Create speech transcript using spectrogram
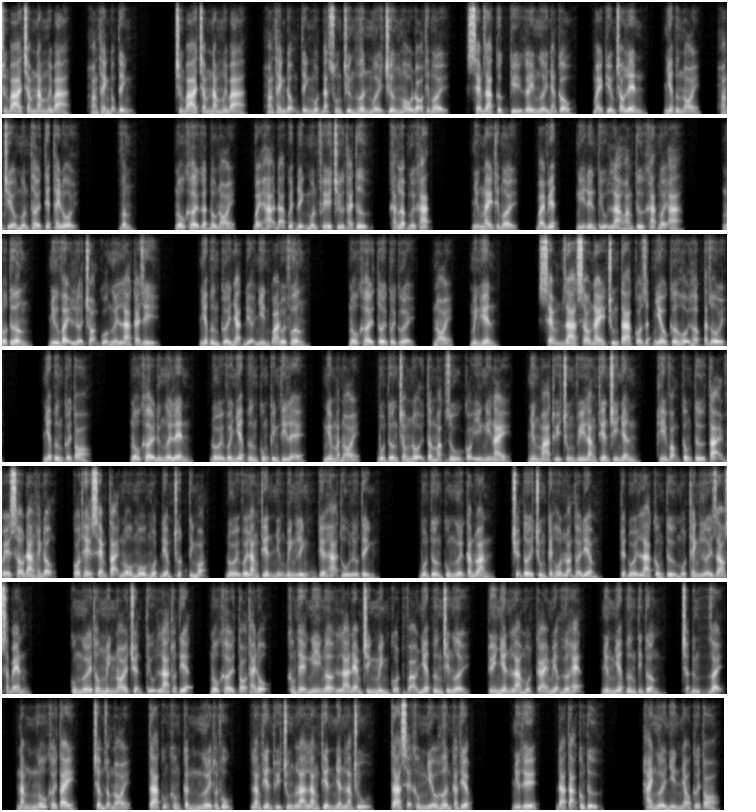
chương ba trăm năm mươi ba, hoàng thành động tĩnh. Chương ba trăm năm mươi ba, hoàng thành động tĩnh một đặt xuống chừng hơn mười chương màu đỏ thiết mời, xem ra cực kỳ gây người nhãn cầu. Mày kiếm trao lên, nhiếp ứng nói, hoàng triều muốn thời tiết thay đổi. Vâng. Nô khởi gật đầu nói, bệ hạ đã quyết định muốn phế trừ thái tử khắc lập người khác. Những này thiết mời, bài viết, nghĩ đến tựu là hoàng tử khác mời a. Nô tương, như vậy lựa chọn của ngươi là cái gì? Nhiếp ứng cười nhạt địa nhìn qua đối phương. Nô khởi tới cười cười, nói, minh hiên, xem ra sau này chúng ta có rất nhiều cơ hội hợp tác rồi. Nhiếp ứng cười to. Nô khởi đứng người lên đối với nhiếp ưng cung kính thi lễ, nghiêm mặt nói, bổ tướng trong nội tâm mặc dù có ý nghĩ này, nhưng mà thủy trung vi lăng thiên trí nhân, hy vọng công tử tại về sau đang hành động, có thể xem tại ngô mỗ một điểm chút tình mọn, đối với lăng thiên những binh lính kia hạ thủ lưu tình. Bổn tướng cùng ngươi cam đoan, chuyện tới chung kết hôn loạn thời điểm, tuyệt đối là công tử một thanh lưới dao sắp bén. Cùng người thông minh nói chuyện tựu là thuận tiện, nô khởi tỏ thái độ, không thể nghi ngờ là đem chính mình cột vào nhiếp ưng trên người, tuy nhiên là một cái miệng hứa hẹn, nhưng nhiếp ưng tin tưởng, chợt đứng dậy, nắm ngô khởi tay, trầm giọng nói, ta cũng không cần ngươi thuần phục, lăng thiên thủy trung là lăng thiên nhân làm chủ ta sẽ không nhiều hơn can thiệp. Như thế, đa tạ công tử. Hai người nhìn nhau cười to.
